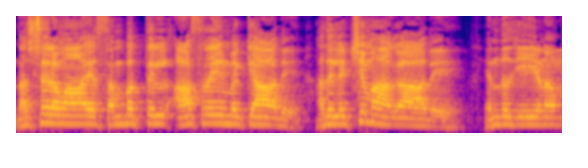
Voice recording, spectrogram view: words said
നശ്വരമായ സമ്പത്തിൽ ആശ്രയം വയ്ക്കാതെ അത് ലക്ഷ്യമാകാതെ എന്ത് ചെയ്യണം?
